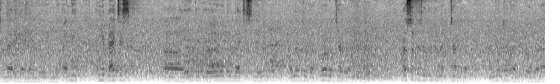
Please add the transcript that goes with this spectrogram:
చిన్నారి కానివ్వండి మిగతా అన్ని అన్ని బ్యాచెస్ ఏదైతే ఏవైతే బ్యాచెస్ ఉన్నాయో అందరితో పూర్వ విద్యార్థులు అందరితో ప్రస్తుతం చదువుతున్న విద్యార్థులు అందరితో కలుపుకోవడం ద్వారా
